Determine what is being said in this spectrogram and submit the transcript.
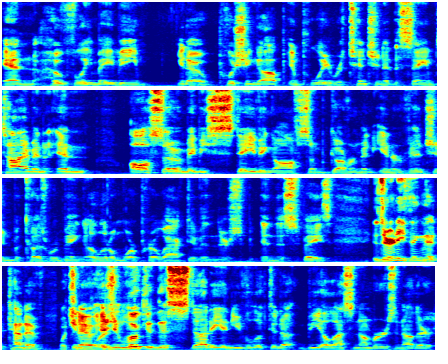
and hopefully maybe you know pushing up employee retention at the same time and and also maybe staving off some government intervention because we're being a little more proactive in their in this space. Is there anything that kind of what you know as you looked at this study and you've looked at uh, BLS numbers and other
